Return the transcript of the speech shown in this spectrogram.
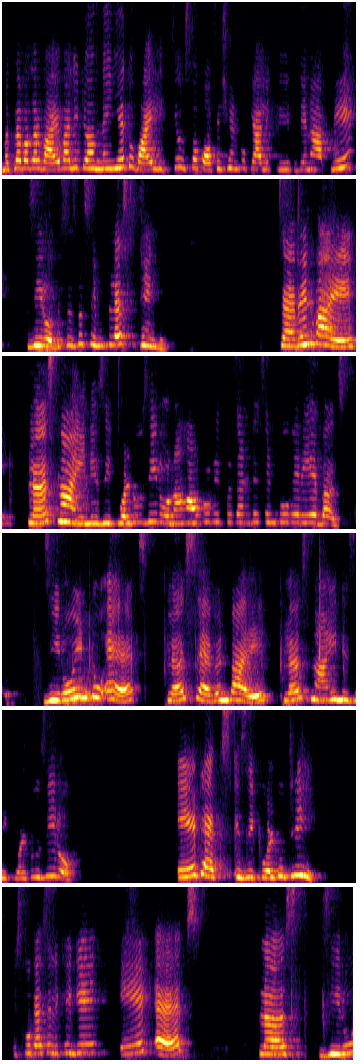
मतलब अगर y वाली टर्म नहीं है तो y लिख के उसका कॉफिशियंट को क्या लिख लिख देना आपने? Zero this is the simplest thing 7y plus 9 is equal to 0. Now, how to represent this in two variables? 0 into x plus 7y plus 9 is equal to 0. 8x is equal to 3. इसको कैसे लिखेंगे 8x plus 0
